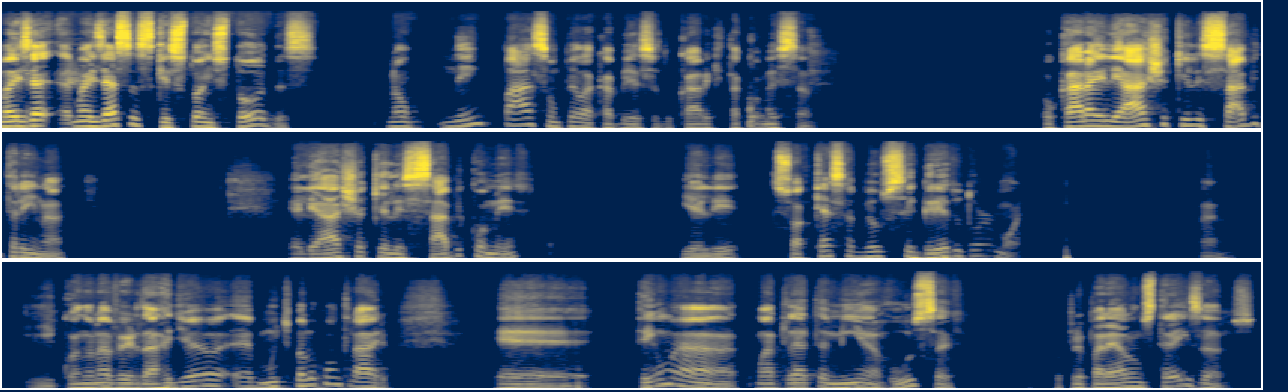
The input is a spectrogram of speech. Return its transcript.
Mas, é- mas essas questões todas não nem passam pela cabeça do cara que tá começando. O cara, ele acha que ele sabe treinar. Ele acha que ele sabe comer. E ele só quer saber o segredo do hormônio. né? E quando, na verdade, é, é muito pelo contrário. É, tem uma, uma atleta minha russa, eu preparei ela uns três anos.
